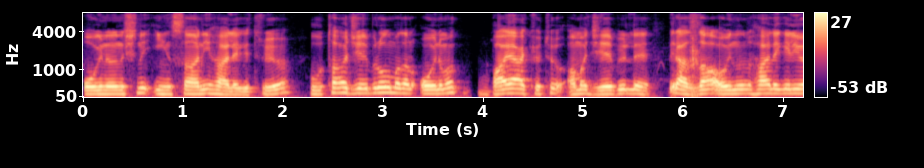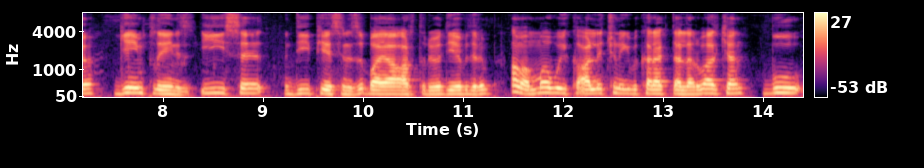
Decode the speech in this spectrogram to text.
oynanışını insani hale getiriyor. Hu Tao C1 olmadan oynamak baya kötü ama C1 ile biraz daha oynanır hale geliyor. Gameplay'iniz iyi ise DPS'inizi bayağı arttırıyor diyebilirim. Ama Mavuik, Arlecchino gibi karakterler varken bu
